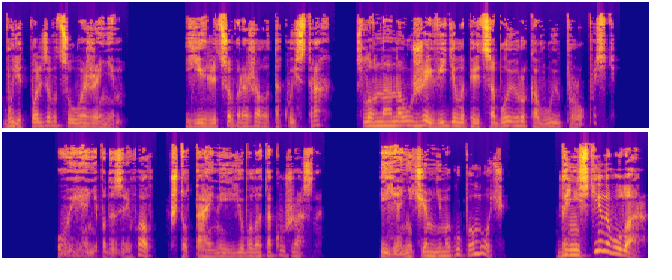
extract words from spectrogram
будет пользоваться уважением. Ее лицо выражало такой страх, словно она уже видела перед собой роковую пропасть. Ой, я не подозревал, что тайна ее была так ужасна. И я ничем не могу помочь. Донести на Вулара?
